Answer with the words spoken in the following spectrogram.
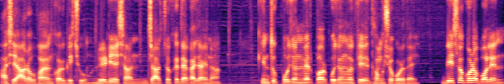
আসে আরও ভয়ঙ্কর কিছু, রেডিয়েশন যা চোখে দেখা যায় না। কিন্তু প্রজন্মের পর প্রজন্মকে ধ্বংস করে দেয়। বিশেষজ্ঞরা বলেন,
